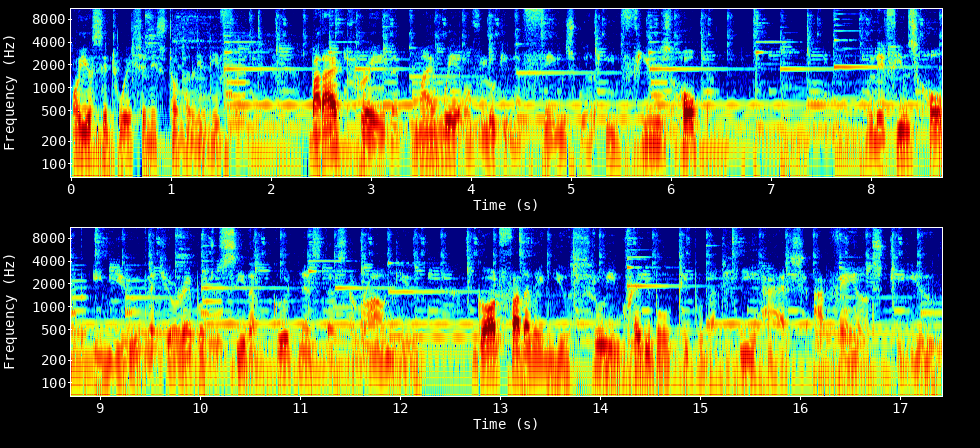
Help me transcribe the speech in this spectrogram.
or your situation is totally different. But I pray that my way of looking at things will infuse hope, will infuse hope in you that you're able to see the goodness that's around you God fathering you through incredible people that He has availed to you,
